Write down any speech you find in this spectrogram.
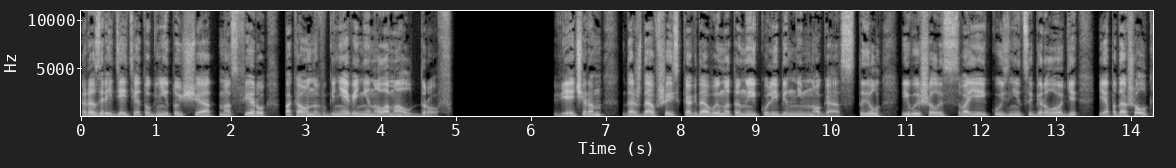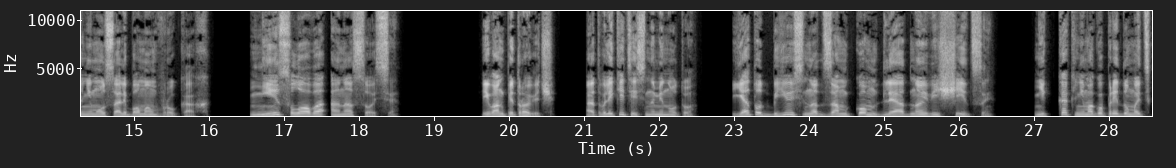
разрядить эту гнетущую атмосферу, пока он в гневе не наломал дров. Вечером, дождавшись, когда вымотанный Кулибин немного остыл и вышел из своей кузницы-берлоги, я подошел к нему с альбомом в руках. Ни слова о насосе. «Иван Петрович, отвлекитесь на минуту. Я тут бьюсь над замком для одной вещицы. Никак не могу придумать,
